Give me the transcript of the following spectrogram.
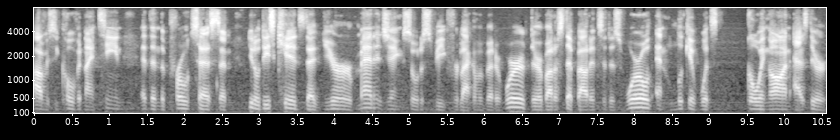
obviously COVID 19 and then the protests and you know these kids that you're managing, so to speak, for lack of a better word, they're about to step out into this world and look at what's going on as they're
